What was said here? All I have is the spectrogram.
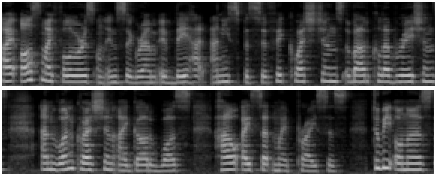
I asked my followers on Instagram if they had any specific questions about collaborations, and one question I got was how I set my prices. To be honest,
